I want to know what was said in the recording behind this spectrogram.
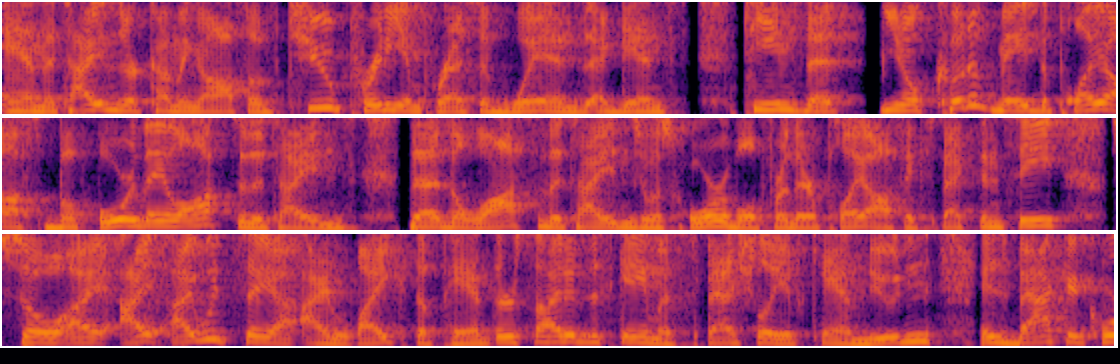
and the Titans are coming off of two pretty impressive wins against teams that you know could have made the playoffs before they lost to the Titans. The the loss of the Titans was horrible for their playoff expectancy. So I I, I would say I, I like the Panther side of this game, especially if Cam Newton is back at quarterback,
